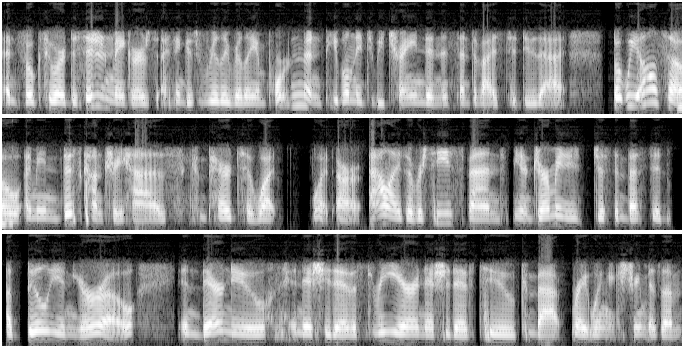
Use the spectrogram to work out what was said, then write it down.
and folks who are decision makers I think is really really important and people need to be trained and incentivized to do that. But we also, mm-hmm. I mean, this country has compared to what what our allies overseas spend, you know, Germany just invested a billion euro in their new initiative, a three-year initiative to combat right-wing extremism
